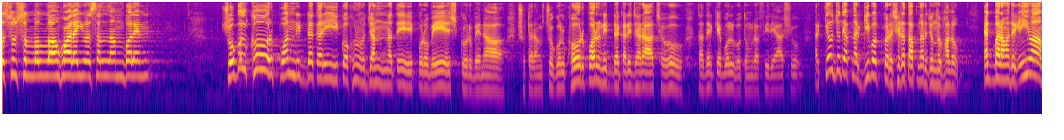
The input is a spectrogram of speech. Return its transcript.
রসুল আলাইসাল্লাম বলেন চগলখোর পণ নির্দাকারী কখনো জান্নাতে প্রবেশ করবে না। সুতরাং চগলখোর পর নির্দাকারী যারা আছো, তাদেরকে বলব তোমরা ফিরে আসো। আর কেউ যদি আপনার গিবত করে, সেটা তো আপনার জন্য ভালো। একবার আমাদের ইমাম,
